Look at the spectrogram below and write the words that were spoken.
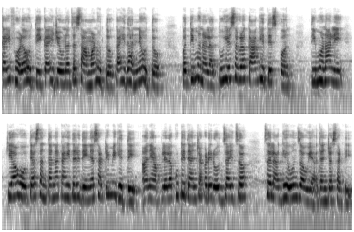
काही फळं होती काही जेवणाचं सामान होतं काही धान्य होतं. पती म्हणाला तू हे सगळं का घेतेस पण? ती म्हणाली की अहो त्या संतांना काहीतरी देण्यासाठी मी घेते आणि आपल्याला कुठे त्यांच्याकडे रोज जायचं? चला घेऊन जाऊया त्यांच्यासाठी.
